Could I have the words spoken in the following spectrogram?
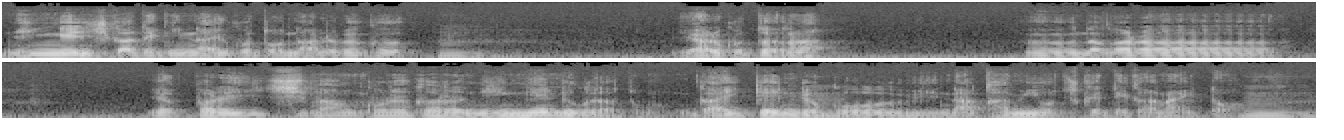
人間しかできないことをなるべくやることだな、うん、だからやっぱり一番これから人間力だと思う。外見力および中身をつけていかないと、うん、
